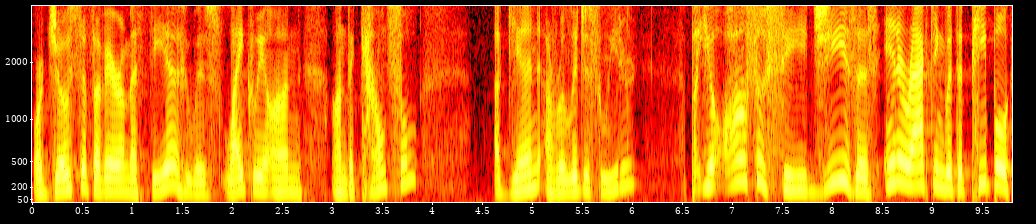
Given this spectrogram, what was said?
or Joseph of Arimathea, who is likely on, on the council, again, a religious leader. But you'll also see Jesus interacting with the people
